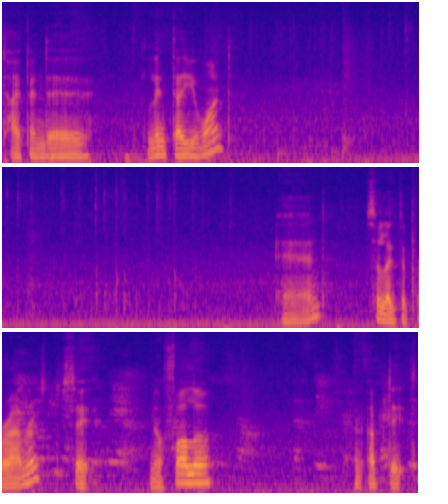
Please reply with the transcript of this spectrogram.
type in the link that you want, and select the parameters say no follow and update.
